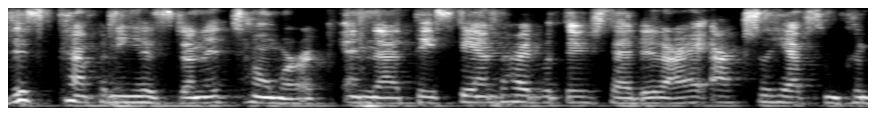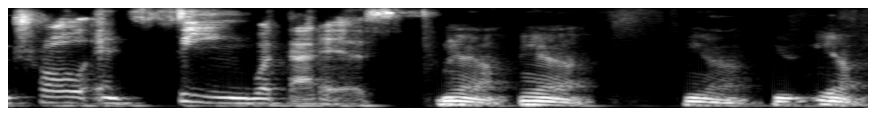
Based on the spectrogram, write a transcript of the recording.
this company has done its homework and that they stand behind what they said. And I actually have some control in seeing what that is. Yeah, yeah, yeah, yeah.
